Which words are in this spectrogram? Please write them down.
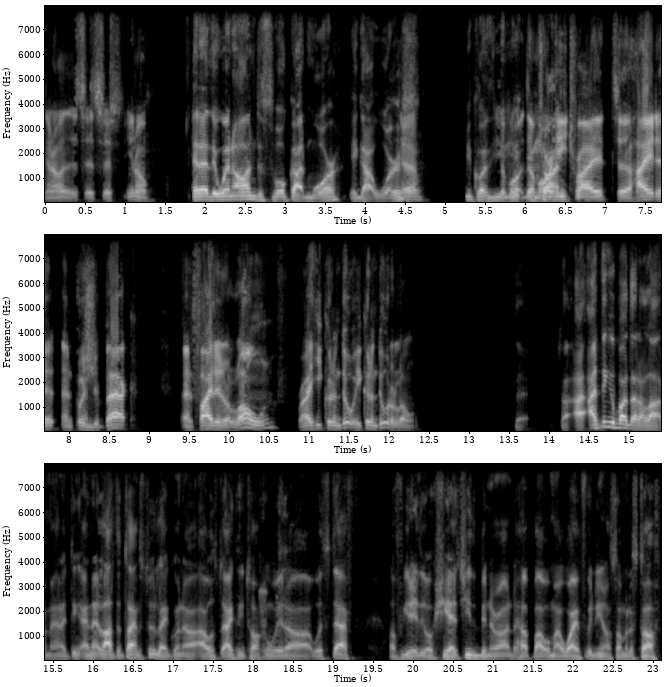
You know, it's it's it's you know, And as it went on, the smoke got more. It got worse. yeah. Because you, The more you- the more he tried to hide it and push And- it back, and fight it alone, right? He couldn't do it. He couldn't do it alone. Yeah. So I, I think about that a lot, man. I think, and a lot of times too, like when uh, I was actually talking with uh with Steph a few days ago, she had she's been around to help out with my wife with you know some of the stuff,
